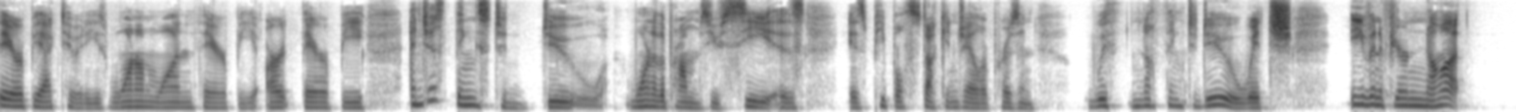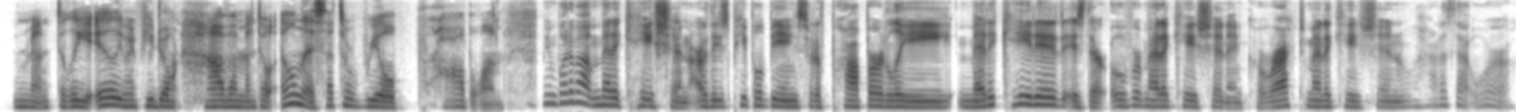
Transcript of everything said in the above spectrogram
therapy activities, one on one therapy, art therapy, and just things to do. One of the problems you see is, is people stuck in jail or prison with nothing to do, which even if you're not mentally ill, even if you don't have a mental illness, that's a real problem. I mean, what about medication? Are these people being sort of properly medicated? Is there over medication, and correct medication? How does that work?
